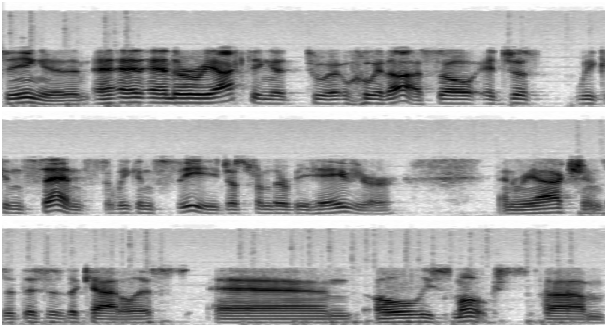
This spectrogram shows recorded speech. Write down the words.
seeing it and, and, and they're reacting it to it with us. So it just we can sense, we can see just from their behavior and reactions that this is the catalyst. And holy smokes, um,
